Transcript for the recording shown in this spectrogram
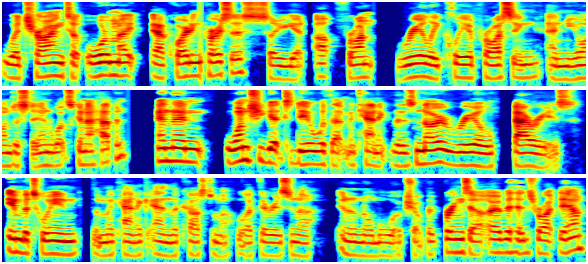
we're trying to automate our quoting process so you get upfront, really clear pricing and you understand what's going to happen. And then once you get to deal with that mechanic, there's no real barriers in between the mechanic and the customer like there is in a in a normal workshop. It brings our overheads right down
